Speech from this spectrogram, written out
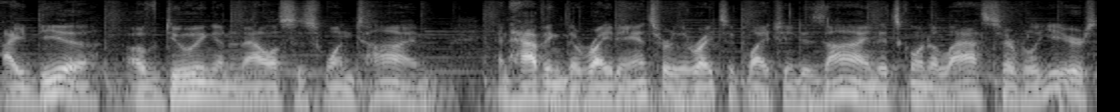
idea of doing an analysis one time and having the right answer, the right supply chain design that's going to last several years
